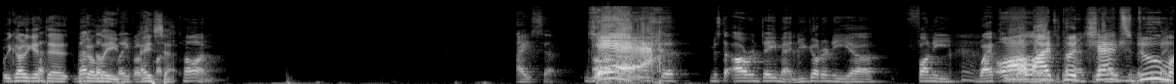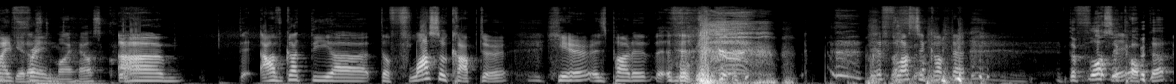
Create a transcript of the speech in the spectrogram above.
we got to get there. We that got to doesn't leave leave us ASAP. much time. ASAP. Yeah! Uh, Mr. R and D man, you got any uh, funny, wacky? Uh, I perchance do, my get us to friend. my house. Quick. Um, I've got the uh the flossocopter here as part of the, the flossocopter. the flossicopter.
